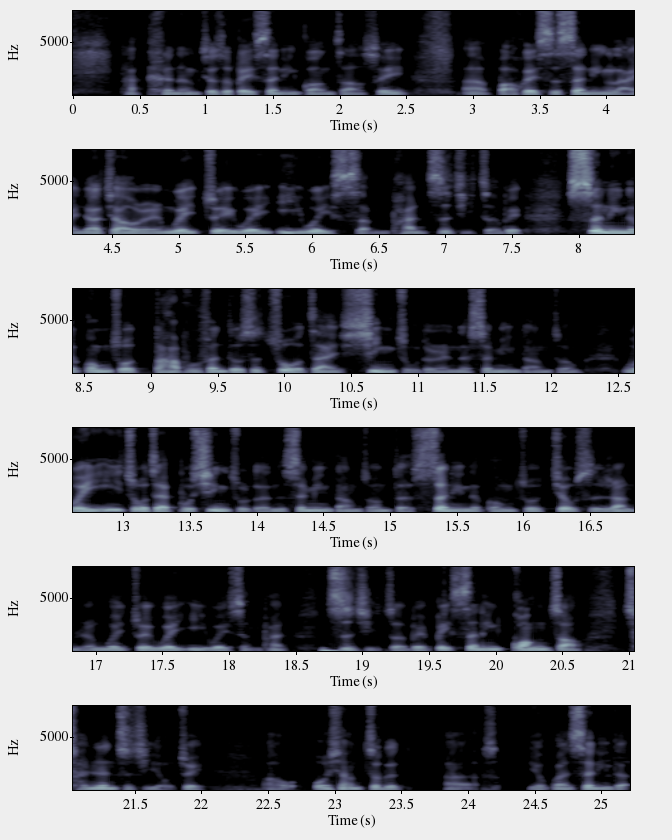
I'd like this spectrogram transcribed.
他可能就是被圣灵光照。所以啊，宝会是圣灵来，要叫人为罪、为义、为审判自己责备。圣灵的工作大部分都是做在信主的人的生命当中，唯一做在不信主的人的生命当中的圣灵的工作，就是让人为罪、为义、为审判自己责备，被圣灵光照，承认自己有罪。啊，我想这个啊，有关圣灵的。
